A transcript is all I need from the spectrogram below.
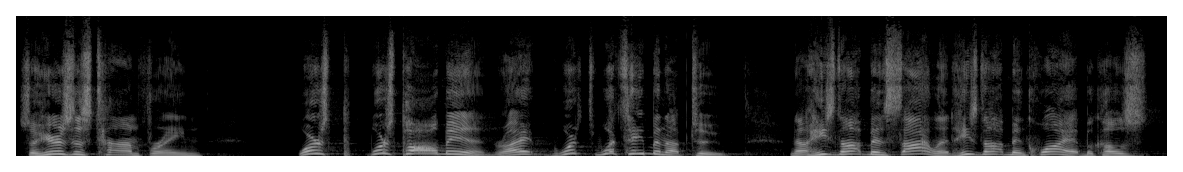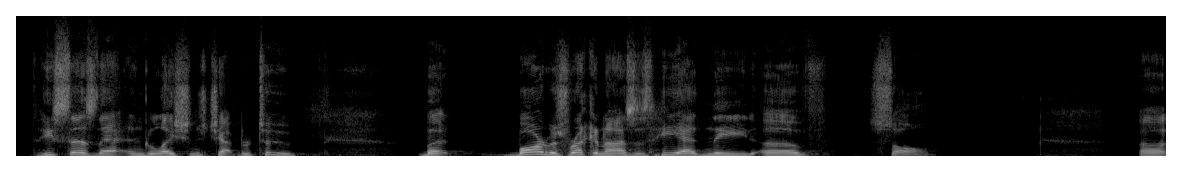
so here's this time frame. Where's where's Paul been, right? What's what's he been up to? Now, he's not been silent, he's not been quiet because he says that in Galatians chapter 2. But Barnabas recognizes he had need of Saul. Uh,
